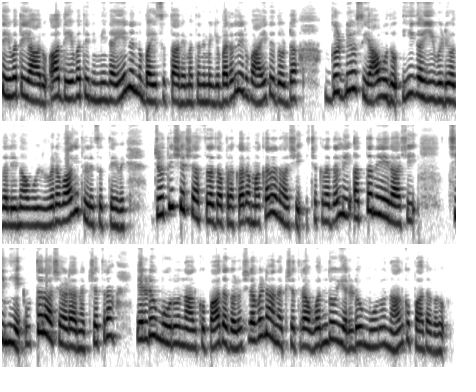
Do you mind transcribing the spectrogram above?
ದೇವತೆ ಯಾರು? ಆ ದೇವತೆ ನಿಮ್ಮಿಂದ ಏನನ್ನು ಬಯಸುತ್ತಾರೆ? ಮತ್ತು ನಿಮಗೆ ಬರಲಿರುವ ಐದು ದೊಡ್ಡ ಗುಡ್ ನ್ಯೂಸ್ ಯಾವುದು? ಈಗ ಈ ವಿಡಿಯೋದಲ್ಲಿ ನಾವು ವಿವರವಾಗಿ ತಿಳಿಸುತ್ತೇವೆ. ಜ್ಯೋತಿಷ್ಯ ಶಾಸ್ತ್ರದ ಪ್ರಕಾರ ಮಕರ ರಾಶಿ ಚಕ್ರದಲ್ಲಿ ಹತ್ತನೇ ರಾಶಿ ಚಿಹ್ನೆ. ಉತ್ತರಾಷಾಢ ನಕ್ಷತ್ರ ಎರಡು, ಮೂರು, ನಾಲ್ಕು ಪಾದಗಳು. ಶ್ರವಣ ನಕ್ಷತ್ರ ಒಂದು, ಎರಡು, ಮೂರು, ನಾಲ್ಕು ಪಾದಗಳು.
